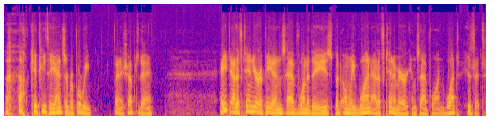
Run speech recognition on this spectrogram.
I'll give you the answer before we finish up today. Eight out of ten Europeans have one of these, but only one out of ten Americans have one. What is it?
